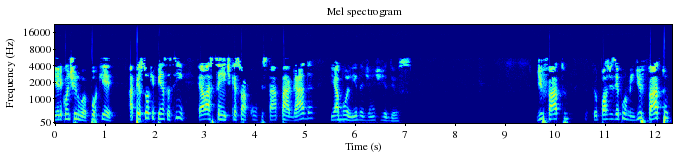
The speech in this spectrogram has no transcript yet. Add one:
E ele continua, porque a pessoa que pensa assim, ela sente que a sua culpa está apagada e abolida diante de Deus. De fato, eu posso dizer por mim, de fato,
